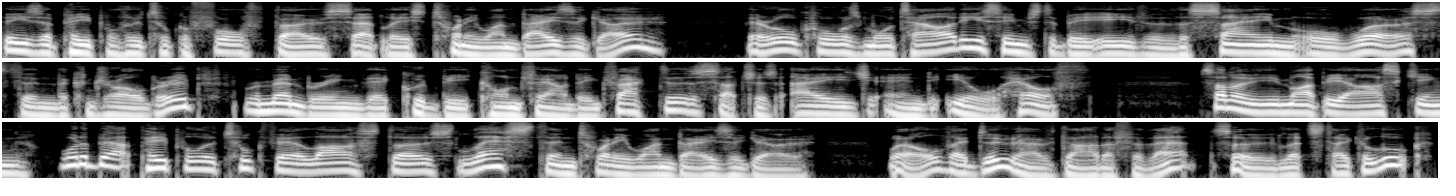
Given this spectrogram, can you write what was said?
These are people who took a fourth dose at least 21 days ago, their all cause mortality seems to be either the same or worse than the control group, remembering there could be confounding factors such as age and ill health. Some of you might be asking, what about people who took their last dose less than 21 days ago? Well, they do have data for that, so let's take a look.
